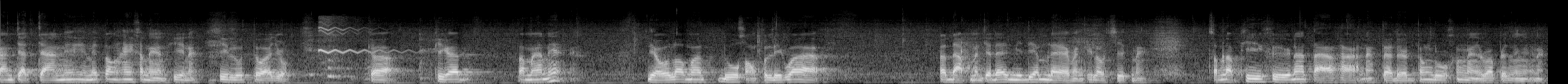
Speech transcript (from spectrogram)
การจัดจานนี่ไม่ต้องให้คะแนนพี่นะพี่รู้ตัวอยู่ ก็พี่ก็ประมาณเนี้ยเดี๋ยวเรามาดูของคุณลิกว่า ระดับมันจะได้มีเดียมแรงเหมือนที่เราคิดไหมสำหรับพี่คือหน้าตาผ่านนะ แต่เดี๋ยวต้องดูข้างในว่าเป็นยังไงนะ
